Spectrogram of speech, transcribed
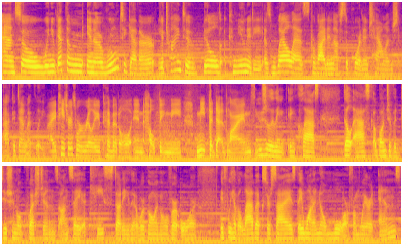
And so when you get them in a room together, you're trying to build a community as well as provide enough support and challenge academically. My teachers were really pivotal in helping me meet the deadlines. Usually in, in class, they'll ask a bunch of additional questions on, say, a case study that we're going over, or if we have a lab exercise, they want to know more from where it ends.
